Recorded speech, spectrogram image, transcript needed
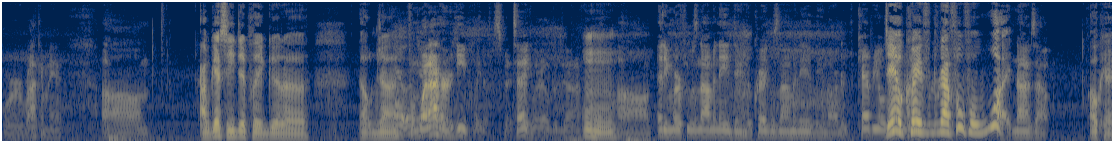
for Rocket Man. Um, I'm guessing he did play a good uh, Elton John. Elton from John. what I heard, he played a spectacular Elton John. Mm-hmm. Um, Eddie Murphy was nominated. Daniel Craig was nominated. Leonardo DiCaprio. Was Daniel Craig nominated. got food for what? Knives Out. Okay.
